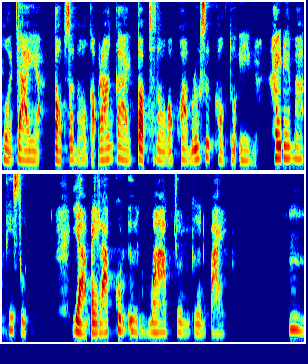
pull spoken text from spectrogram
หัวใจอะตอบสนองกับร่างกาย ตอบสนองกับความรู้สึกของตัวเองให้ได้มากที่สุด อย่าไปรักคนอื่นมากจนเกินไป อืม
